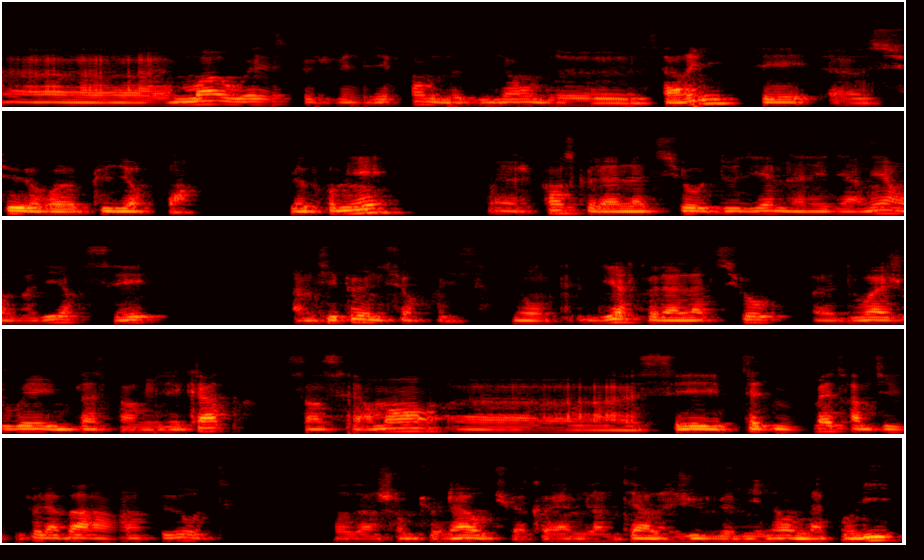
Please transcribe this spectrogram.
euh, moi, où est-ce que je vais défendre le bilan de Sarri C'est euh, sur euh, plusieurs points. Le premier, je pense que la Lazio deuxième l'année dernière, on va dire, c'est un petit peu une surprise. Donc, dire que la Lazio doit jouer une place parmi les quatre, sincèrement, c'est peut-être mettre un petit peu la barre un peu haute dans un championnat où tu as quand même l'Inter, la Juve, le Milan, le Napoli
